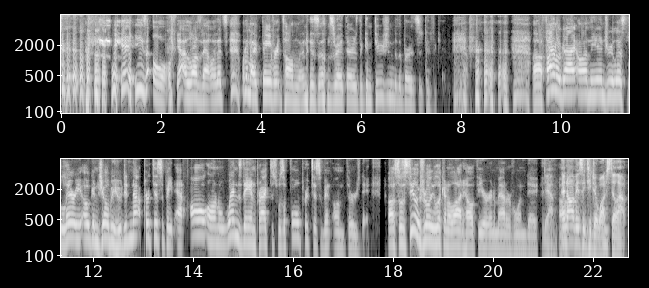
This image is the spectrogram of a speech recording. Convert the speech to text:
he's old. Yeah, I love that one. That's one of my favorite Tomlinisms right there. Is the contusion to the birth certificate. Uh, final guy on the injury list, Larry Ogunjobi, who did not participate at all on Wednesday in practice, was a full participant on Thursday. Uh, so the Steelers really looking a lot healthier in a matter of one day. Yeah, and uh, obviously TJ Watt's still out.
